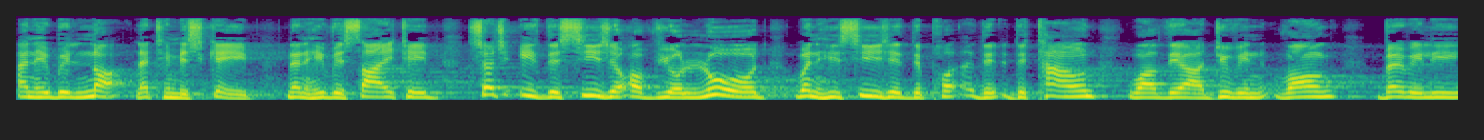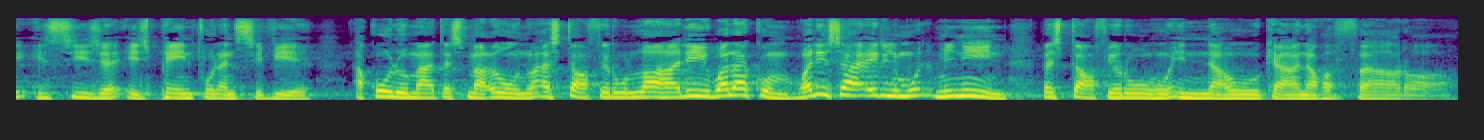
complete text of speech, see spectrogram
and he will not let him escape. Then he recited, such is the seizure of your Lord when he seizes the, the, the town while they are doing wrong. Verily his seizure is painful and severe. أقول ما تسمعون وأستغفر الله لي ولكم ولسائر المؤمنين فاستغفروه إنه كان غفارا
